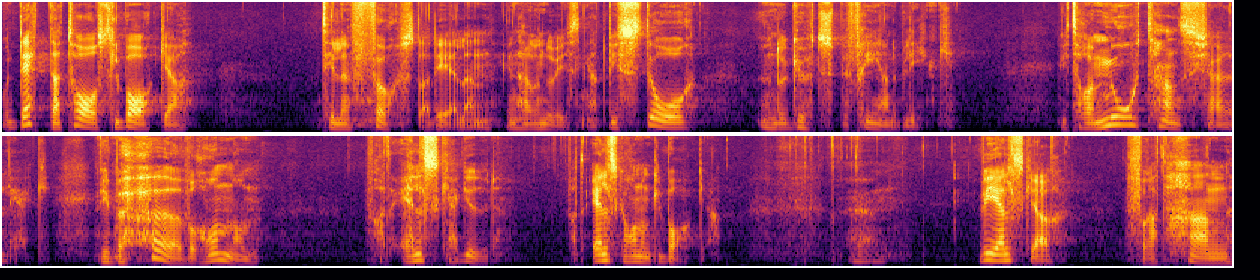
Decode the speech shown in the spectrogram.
Och Detta tar oss tillbaka till den första delen i den här undervisningen. Att vi står under Guds befriande blick. Vi tar emot hans kärlek. Vi behöver honom för att älska Gud. För att älska honom tillbaka. Eh, vi älskar för att han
